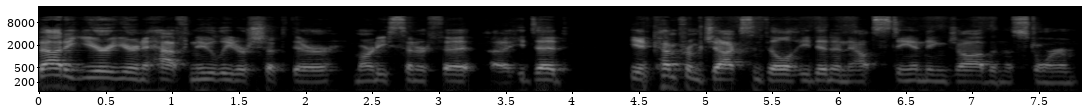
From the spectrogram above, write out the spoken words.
about a year, year and a half, new leadership there. Marty Senterfitt, uh, he did. He had come from Jacksonville. He did an outstanding job in the storm.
